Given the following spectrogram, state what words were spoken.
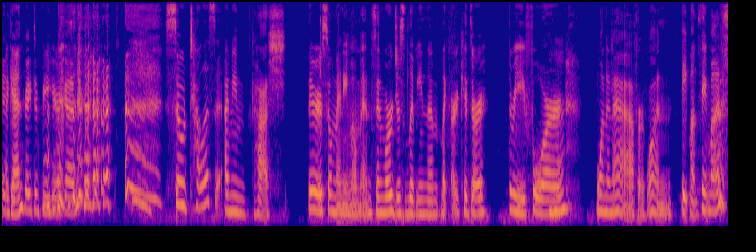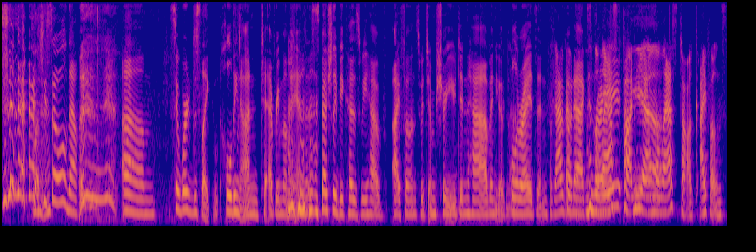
Again. great to be here again. so tell us, I mean, gosh, there are so many moments, and we're just living them. Like our kids are three, four, one and a half, or one, Eight months. eight months. She's so old now. Um, so we're just like holding on to every moment, and especially because we have iPhones, which I'm sure you didn't have, and you have Polaroids and Forgot about Kodaks, that in the last pod, yeah. in the last talk. iPhones,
